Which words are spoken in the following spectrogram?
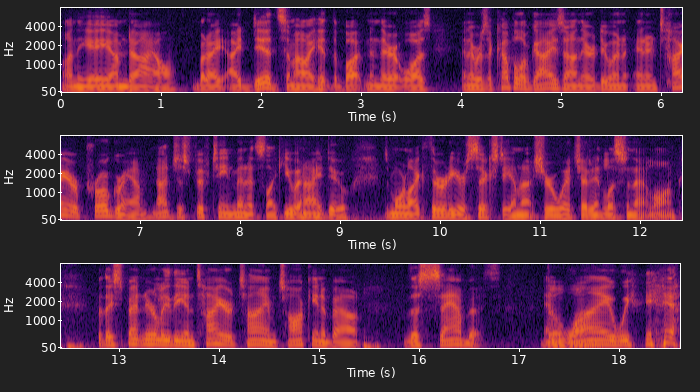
on the AM dial, but I, I did. Somehow I hit the button, and there it was. And there was a couple of guys on there doing an entire program, not just 15 minutes like you and I do. It was more like 30 or 60. I'm not sure which. I didn't listen that long but they spent nearly the entire time talking about the Sabbath and oh, why we yeah,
